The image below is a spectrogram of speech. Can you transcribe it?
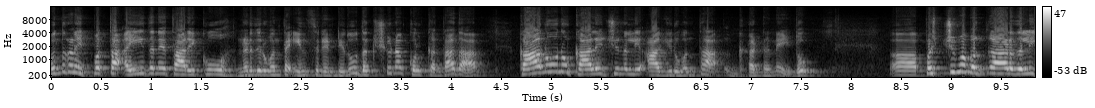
ಬಂಧುಗಳ ಇಪ್ಪತ್ತ ಐದನೇ ತಾರೀಕು ನಡೆದಿರುವಂಥ ಇನ್ಸಿಡೆಂಟ್ ಇದು. ದಕ್ಷಿಣ ಕೋಲ್ಕತ್ತಾದ ಕಾನೂನು ಕಾಲೇಜಿನಲ್ಲಿ ಆಗಿರುವಂಥ ಘಟನೆ ಇದು. ಪಶ್ಚಿಮ ಬಂಗಾಳದಲ್ಲಿ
